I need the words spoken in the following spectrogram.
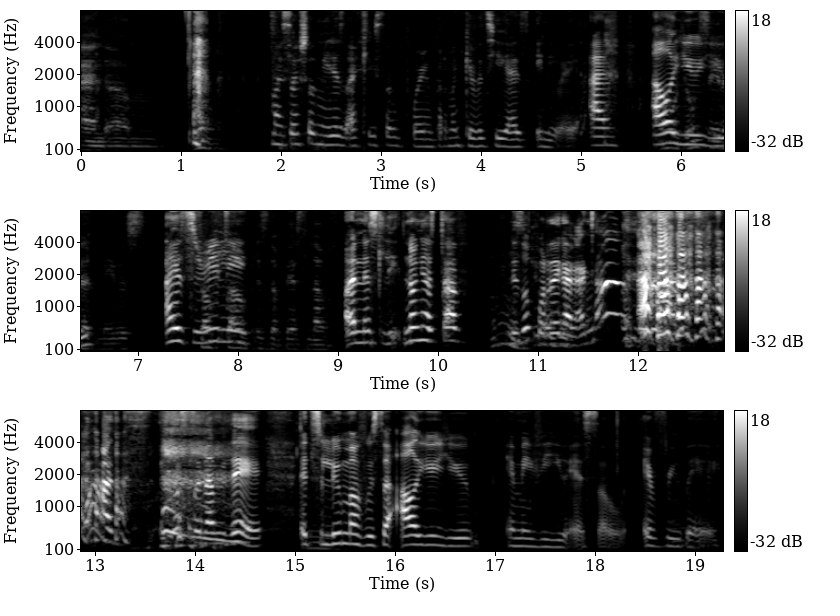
and um, yeah. My social media is actually so boring, but I'm gonna give it to you guys anyway. I'm Oh, L don't U say U. that, Mavis. It's Soft really love is the best love. honestly no stuff. Mm, Nizoporeka give it kancane. Listen, I'm there. It's Luma Vusa, mm. L U U M A V U S. So everywhere mm.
